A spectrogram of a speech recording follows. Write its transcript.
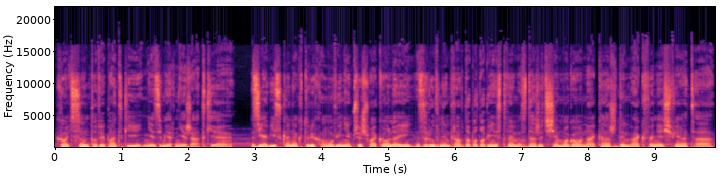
choć są to wypadki niezmiernie rzadkie. Zjawiska, na których omówienie przyszła kolej, z równym prawdopodobieństwem zdarzyć się mogą na każdym akwenie świata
